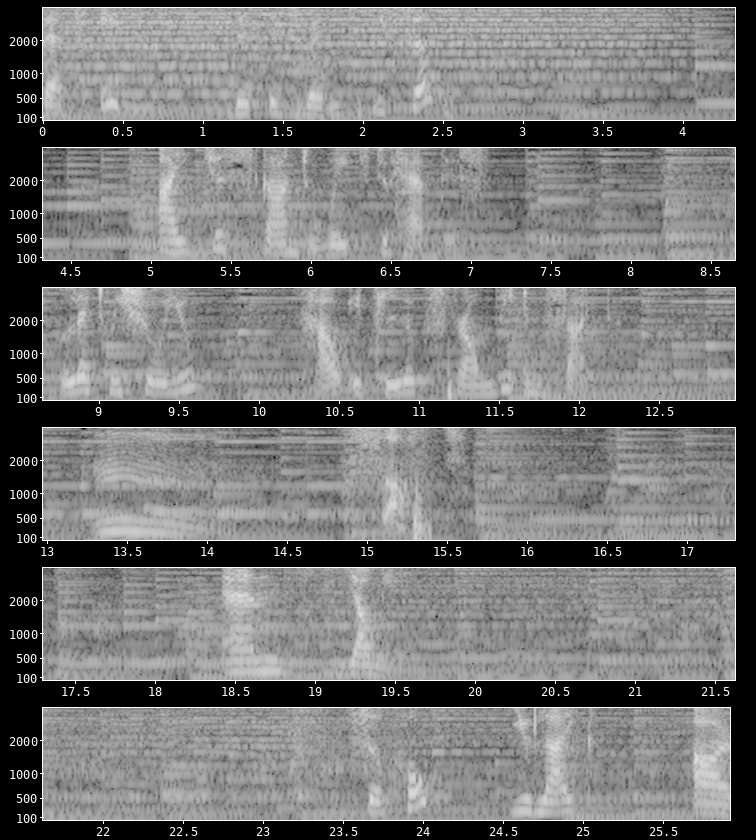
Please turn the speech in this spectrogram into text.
That's it. This is ready to be served. I just can't wait to have this. Let me show you how it looks from the inside. Mmm, soft and yummy. So, hope you like our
